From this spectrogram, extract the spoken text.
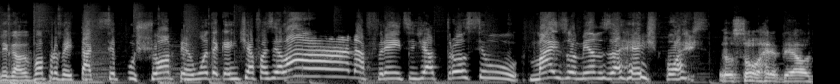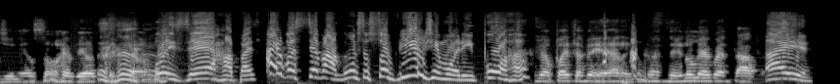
Legal, eu vou aproveitar que você puxou uma pergunta que a gente ia fazer lá na frente. Você já trouxe o, mais ou menos a resposta. Eu sou um rebelde, né? Eu sou um rebelde sexual. pois é, rapaz. Aí você é bagunça, eu sou virgem, Morim, porra. Meu pai também era, ele não me aguentava. Aí,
